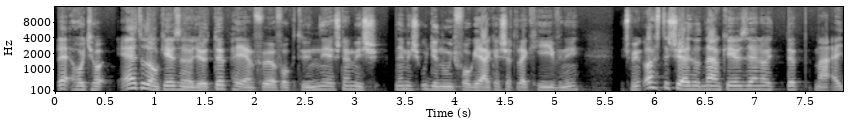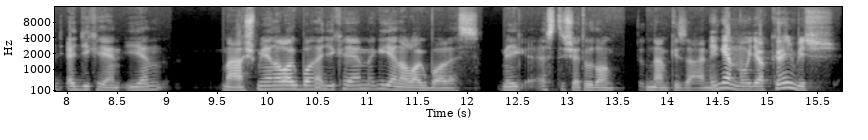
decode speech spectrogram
le, hogyha el tudom képzelni, hogy ő több helyen föl fog tűnni, és nem is, nem is ugyanúgy fogják esetleg hívni, és még azt is el tudnám képzelni, hogy több már egy, egyik helyen ilyen, másmilyen alakban, egyik helyen meg ilyen alakban lesz. Még ezt is el tudom, tudnám kizárni. Igen, mert ugye a könyv is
